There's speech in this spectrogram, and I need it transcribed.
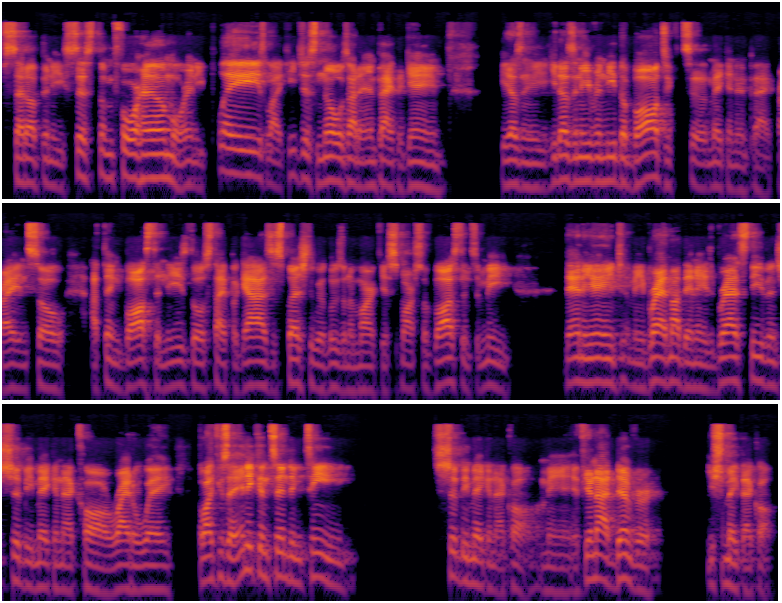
set up any system for him or any plays. Like he just knows how to impact the game. He doesn't he doesn't even need the ball to, to make an impact, right? And so I think Boston needs those type of guys, especially with losing a Marcus Smart. So Boston to me, Danny Ainge, I mean Brad, not Danny Ainge, Brad Stevens should be making that call right away. But like you said, any contending team should be making that call. I mean, if you're not Denver, you should make that call.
